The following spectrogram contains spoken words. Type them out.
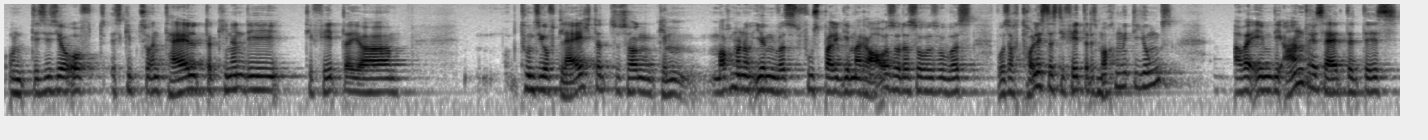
und das ist ja oft, es gibt so einen Teil, da können die, die Väter ja, tun sich oft leichter zu sagen, machen wir noch irgendwas, Fußball, gehen wir raus oder so, sowas, wo es auch toll ist, dass die Väter das machen mit den Jungs. Aber eben die andere Seite des,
